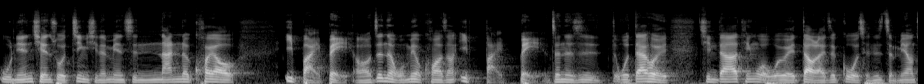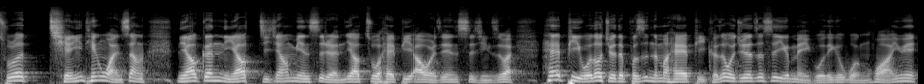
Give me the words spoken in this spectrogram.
五年前所进行的面试难了快要一百倍哦，真的我没有夸张，一百倍真的是。我待会请大家听我娓娓道来，这过程是怎么样。除了前一天晚上你要跟你要即将面试人要做 Happy Hour 这件事情之外，Happy 我都觉得不是那么 Happy。可是我觉得这是一个美国的一个文化，因为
